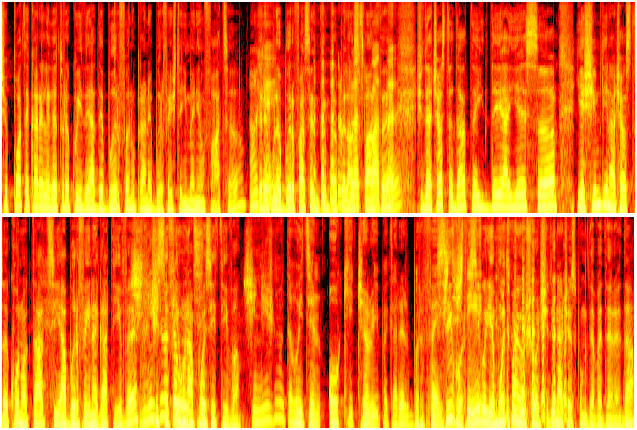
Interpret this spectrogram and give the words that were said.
ce poate care legătură cu ideea de bârfă, nu prea ne bârfește nimeni în față. Okay. De regulă bârfa se întâmplă pe la, la spate, spate și de această dată ideea e să ieșim din această conotație a bârfei negative și, și să fie una uiți, pozitivă. Și nici nu te uiți în ochii celui pe care îl bârfești, Sigur, știi? sigur, e mult mai ușor și din acest punct de vedere, da?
